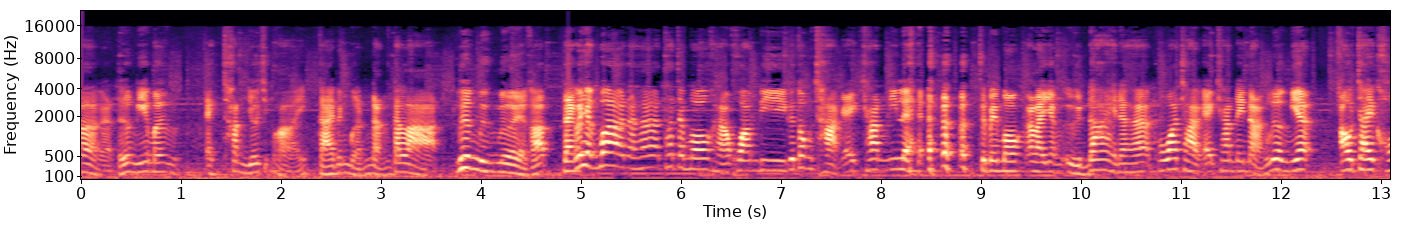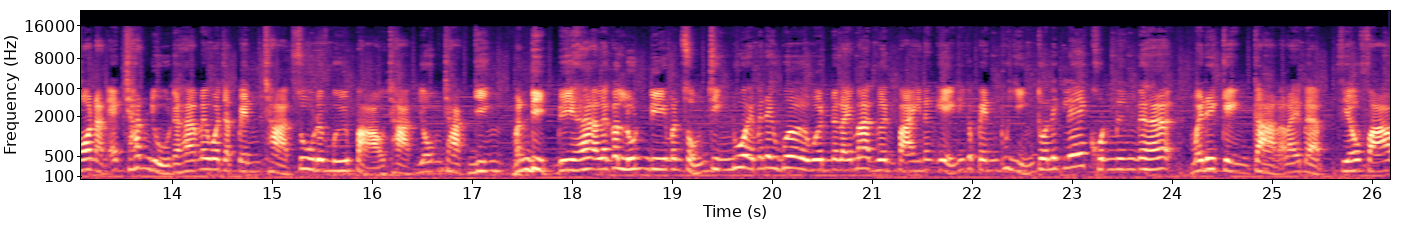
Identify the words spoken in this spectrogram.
มากอะแต่เรื่องนี้มันแอคชั่นเยอะชิบหาย กลายเป็นเหมือนหนังตลาดเรื่องหนึ่งเลยครับ แต่ก็อย่างว่านะฮะ ถ้าจะมองหาความดีก็ต้องฉากแอคชั่นนี่แหละ จะไปมองอะไรอย่างอื่นได้นะฮะ เพราะว่าฉากแอคชั่นในหนังเรื่องเนี้ย เอาใจคอหนังแอคชั่นอยู่นะฮะไม่ว่าจะเป็นฉากสู้ด้วยมือเปล่า ฉากยงฉากยิง มันดิบดีฮะแล้วก็ลุ้นดีมันสมจริงด้วยไม่ได้เวอร์เวิร์นอะไรมากเกินไปนางเอกนี่ก็เป็นผู้หญิงตัวเล็กๆ คนนึงนะฮะไม่ได้เก่งกาจอะไรแบบเฟี้ยวฟ้าว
